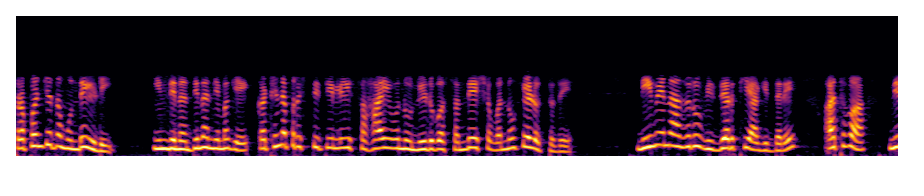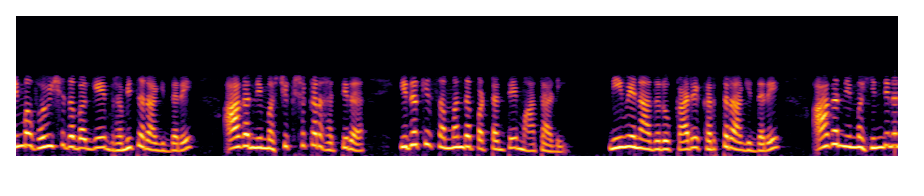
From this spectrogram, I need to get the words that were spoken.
ಪ್ರಪಂಚದ ಮುಂದೆ ಇಡಿ. ಇಂದಿನ ದಿನ ನಿಮಗೆ ಕಠಿಣ ಪರಿಸ್ಥಿತಿಯಲ್ಲಿ ಸಹಾಯವನ್ನು ನೀಡುವ ಸಂದೇಶವನ್ನು ಹೇಳುತ್ತದೆ. ನೀವೇನಾದರೂ ವಿದ್ಯಾರ್ಥಿಯಾಗಿದ್ದರೆ ಅಥವಾ ನಿಮ್ಮ ಭವಿಷ್ಯದ ಬಗ್ಗೆ ಭ್ರಮಿತರಾಗಿದ್ದರೆ ಆಗ ನಿಮ್ಮ ಶಿಕ್ಷಕರ ಹತ್ತಿರ ಇದಕ್ಕೆ ಸಂಬಂಧಪಟ್ಟಂತೆ ಮಾತಾಡಿ. ನೀವೇನಾದರೂ ಕಾರ್ಯಕರ್ತರಾಗಿದ್ದರೆ ಆಗ ನಿಮ್ಮ ಹಿಂದಿನ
